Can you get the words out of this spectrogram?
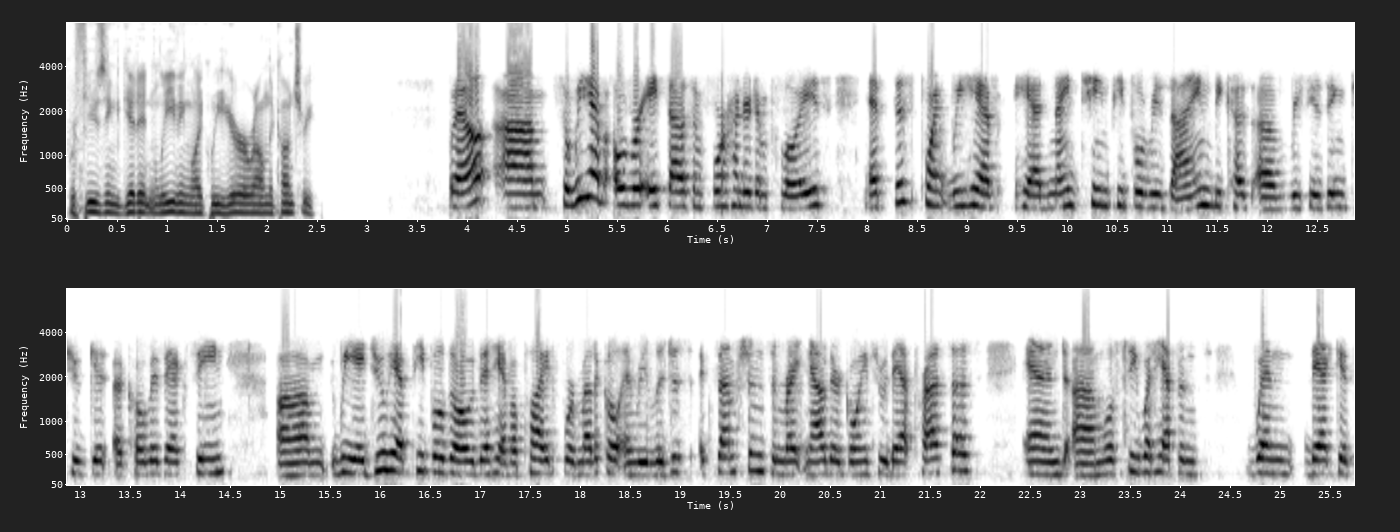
refusing to get it and leaving like we hear around the country? Well, um, so we have over 8,400 employees. At this point, we have had 19 people resign because of refusing to get a COVID vaccine. Um, we do have people, though, that have applied for medical and religious exemptions, and right now they're going through that process. And um, we'll see what happens when that gets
